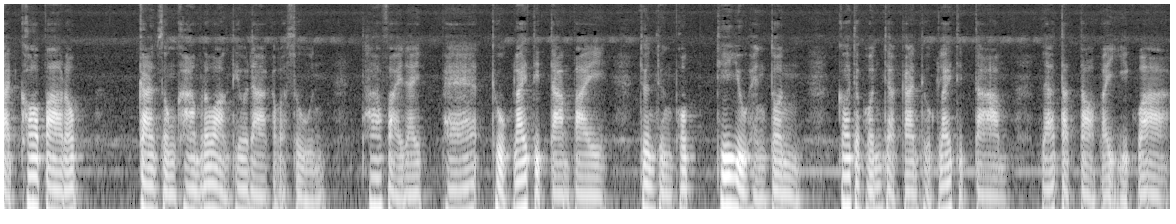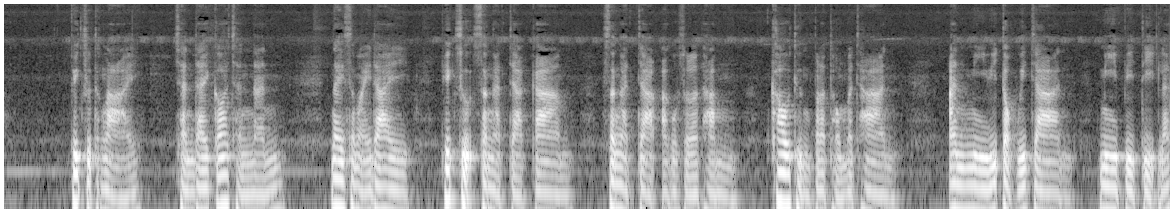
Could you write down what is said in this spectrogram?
ตัดข้อปารบการสงครามระหว่างเทวดากับอสูร ถ้าฝ่ายใดแพ้ถูกไล่ติดตามไป จนถึงพบที่อยู่แห่งตน ก็จะพ้นจากการถูกไล่ติดตาม แล้วตัดต่อไปอีกว่า ภิกษุทั้งหลาย ฉันใดก็ฉันนั้น ในสมัยใด ภิกษุสงัดจากกาม สงัดจากอากุศลธรรม เข้าถึงประถมฌานอันมีวิตกวิจารมีปิติและ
